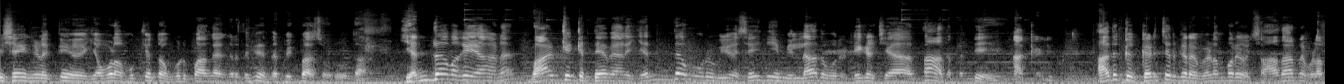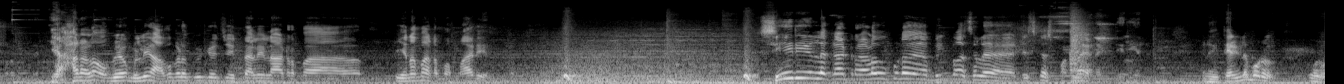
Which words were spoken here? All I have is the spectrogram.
விஷயங்களுக்கு எவ்வளோ முக்கியத்துவம் கொடுப்பாங்கங்கிறதுக்கு இந்த பிக் பாஸ் ஒரு உதாரணம். எந்த வகையான வாழ்க்கைக்கு தேவையான எந்த ஒரு செய்தியும் இல்லாத ஒரு நிகழ்ச்சியாக தான் அதை பற்றி நான் கேள்விப்பட்டேன். அதுக்கு கிடைச்சிருக்கிற விளம்பரம் சாதாரண விளம்பரம் யாரெல்லாம் உபயோகம் இல்லையோ அவங்களுக்கு தலையில் ஆடுறப்ப இனமாக நம்ம மாறி இருக்கிறோம் சீரியலில் காட்டுற அளவு கூட பிக் பாஸில் டிஸ்கஸ் பண்ணலாம் எனக்கு தெரியல. எனக்கு தெரியல ஒரு ஒரு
